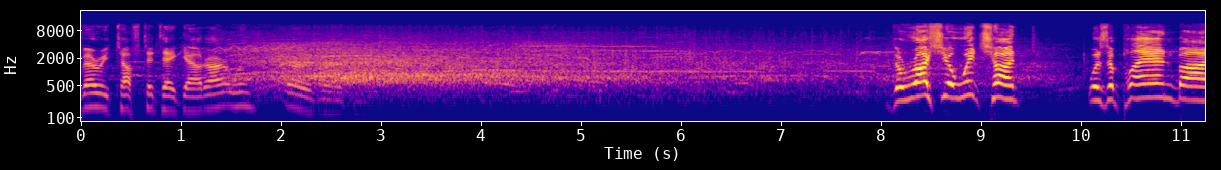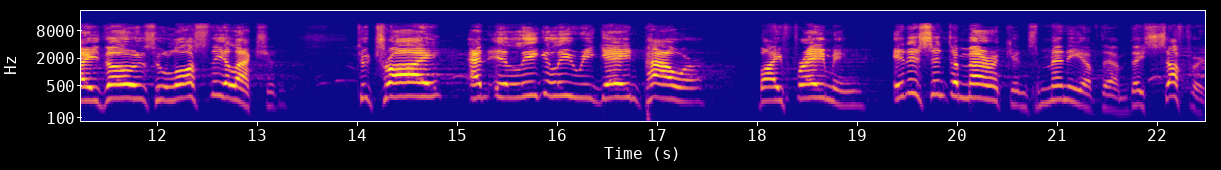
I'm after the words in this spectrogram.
very tough to take out, aren't we? Very, very tough. The Russia witch hunt was a plan by those who lost the election to try and illegally regain power by framing innocent Americans, many of them. They suffered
